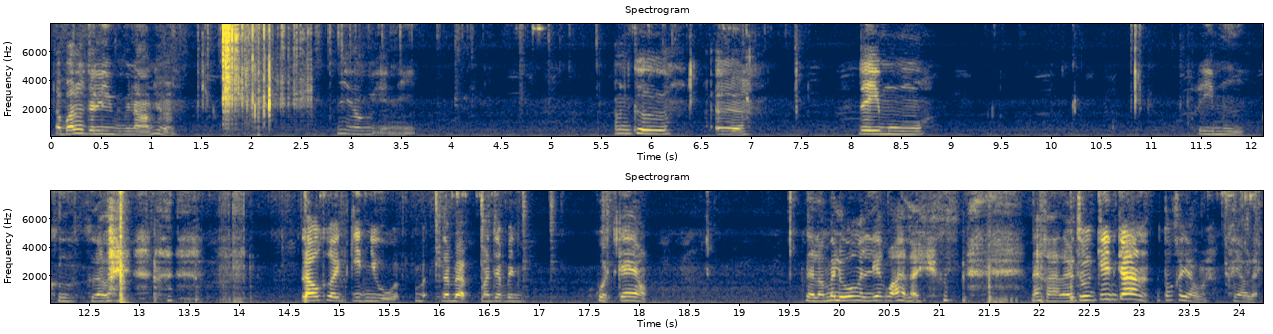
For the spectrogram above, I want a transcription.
แต่ว่าเราจะรีวิวน้ำใช่ไหมนี่เรามีอันนี้ มันคือ เอ่อเรมูเรมูคือคืออะไร เราเคยกินอยู่ แต่แบบมันจะเป็นขวดแก้ว แต่เราไม่รู้ว่ามันเรียกว่าอะไร นะคะ เราจะกินกัน ต้องเขย่าไหมเขย่าแหละ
